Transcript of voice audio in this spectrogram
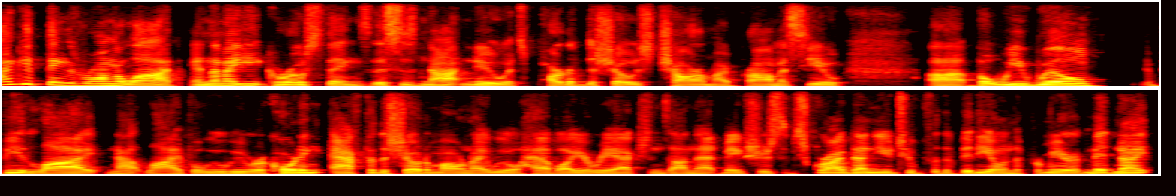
I get things wrong a lot and then I eat gross things. This is not new. It's part of the show's charm, I promise you. Uh, but we will be live, not live, but we will be recording after the show tomorrow night. We will have all your reactions on that. Make sure you're subscribed on YouTube for the video and the premiere at midnight.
